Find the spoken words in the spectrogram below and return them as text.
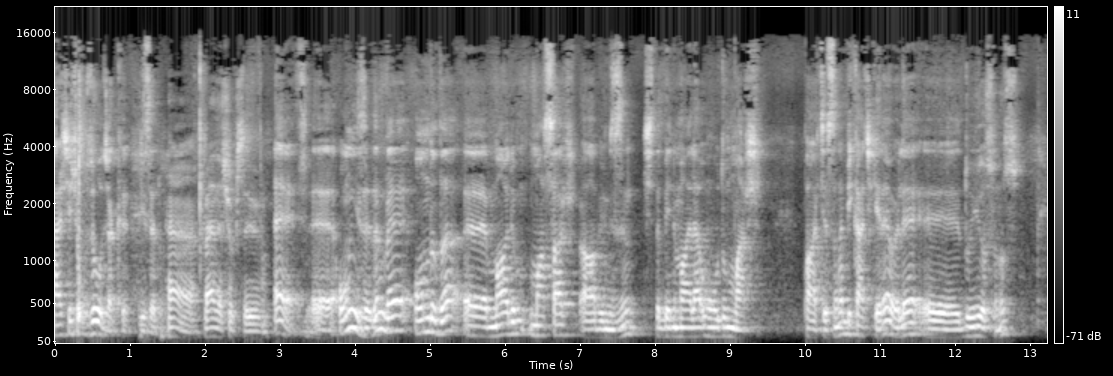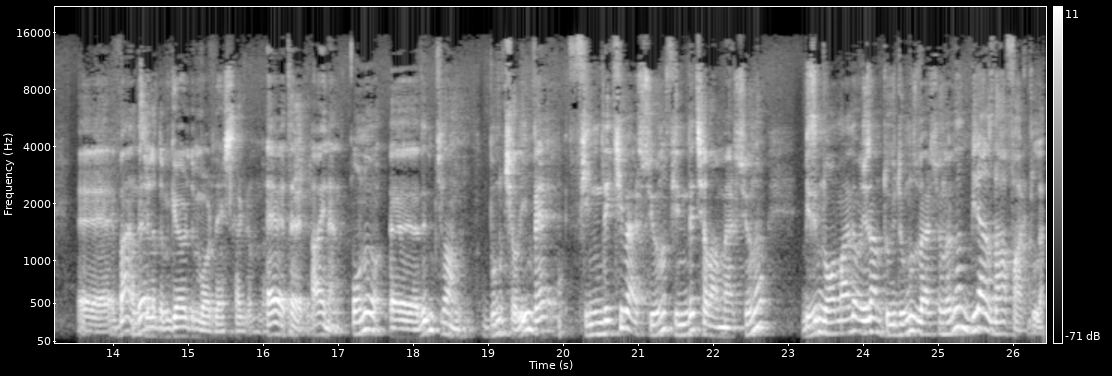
Her şey çok güzel olacak izledim. Ha, ben de çok seviyorum. Evet, e, onu izledim ve onda da e, malum Masar abimizin işte benim hala umudum var parçasını birkaç kere öyle e, duyuyorsunuz. E, ben de Hatırladım, gördüm orada Instagram'da. Evet evet aynen. Onu e, dedim ki lan bunu çalayım ve filmdeki versiyonu, filmde çalan versiyonu bizim normalde önceden duyduğumuz versiyonlardan biraz daha farklı.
